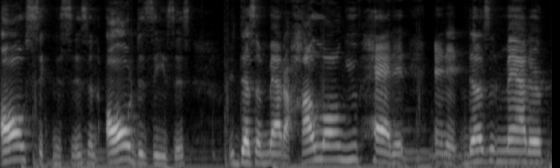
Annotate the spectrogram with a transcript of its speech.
all sicknesses and all diseases. It doesn't matter how long you've had it, and it doesn't matter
